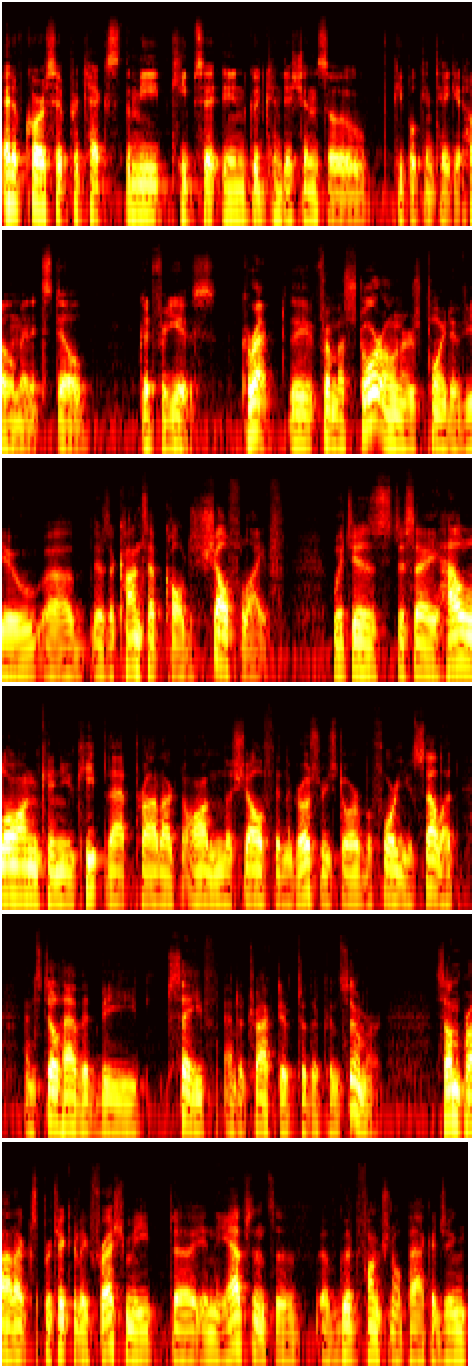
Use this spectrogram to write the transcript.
And of course, it protects the meat, keeps it in good condition so people can take it home and it's still good for use. Correct. The, from a store owner's point of view, uh, there's a concept called shelf life, which is to say, how long can you keep that product on the shelf in the grocery store before you sell it and still have it be safe and attractive to the consumer? Some products, particularly fresh meat, uh, in the absence of, of good functional packaging,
